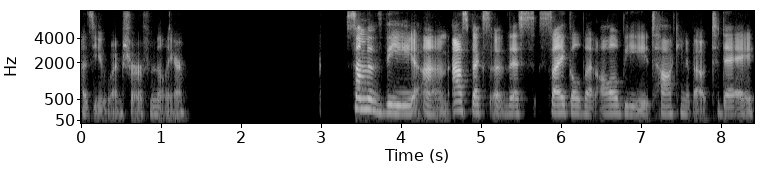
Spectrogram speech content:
as you I'm sure are familiar some of the um, aspects of this cycle that I'll be talking about today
